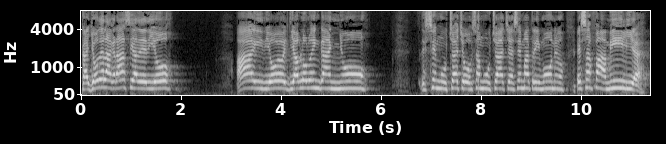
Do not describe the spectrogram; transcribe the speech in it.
cayó de la gracia de Dios, Ay Dios, el diablo lo engañó. Ese muchacho, esa muchacha, ese matrimonio, esa familia,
